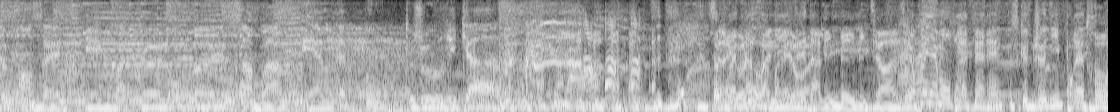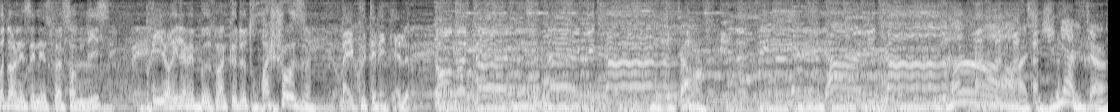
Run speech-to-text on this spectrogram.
de français. Et quoi que l'on veuille savoir, elle répond toujours Ricard. Ça pourrait rigolo, être la femme ouais, ouais. Darling Baby. Tu as raison. Et enfin, il y a mon préféré, parce que Johnny, pour être heureux dans les années 70, a priori, il avait besoin que de trois choses. Bah écoutez lesquelles. On me donne une guitare, Guitare. une fille, un Ricard. Ah, c'est génial, tiens.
